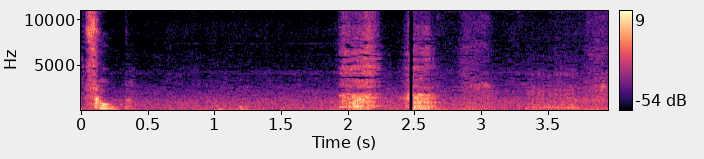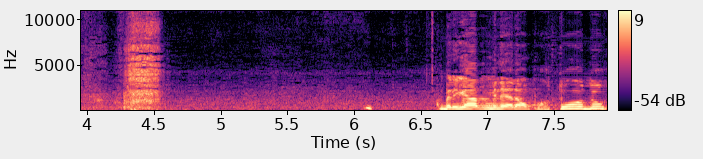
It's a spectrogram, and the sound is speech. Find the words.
Desculpa. Obrigado, Mineirão, por tudo.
